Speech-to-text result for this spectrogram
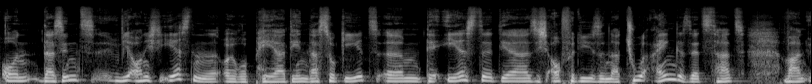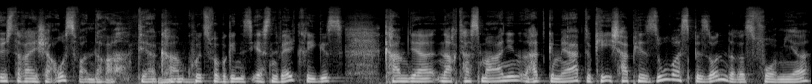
Und da sind wir auch nicht die ersten Europäer, denen das so geht. Ähm, der erste, der sich auch für diese Natur eingesetzt hat, war ein österreichischer Auswanderer. Der kam kurz vor Beginn des Ersten Weltkrieges, kam der nach Tasmanien und hat gemerkt, okay, ich habe hier so was Besonderes vor mir,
